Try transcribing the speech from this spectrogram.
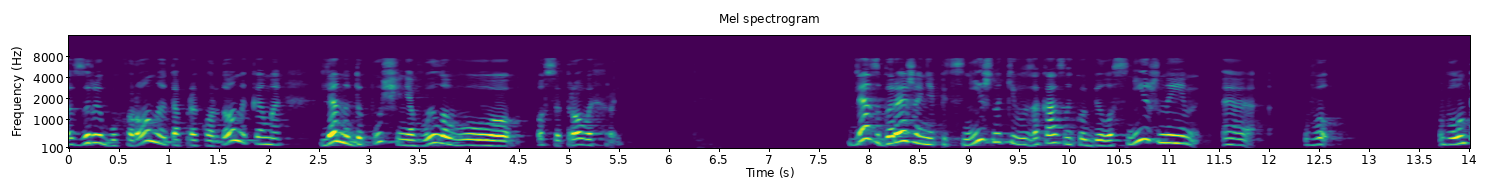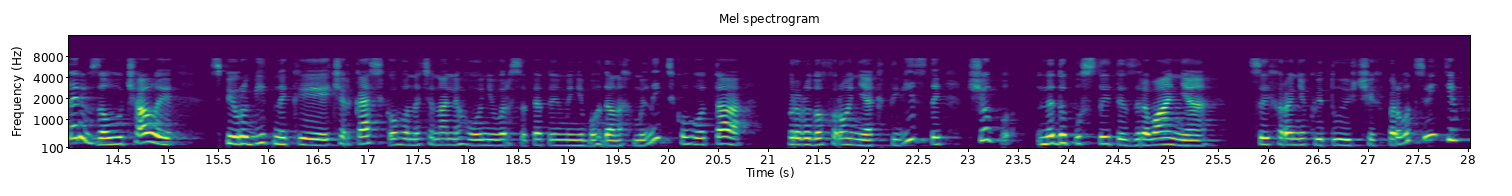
з рибохороною та прикордонниками для недопущення вилову осетрових риб. Для збереження підсніжників заказнику білосніжний е, Волонтерів залучали співробітники Черкаського національного університету імені Богдана Хмельницького та природоохоронні активісти, щоб не допустити зривання цих ранньоквітуючих первоцвітів.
